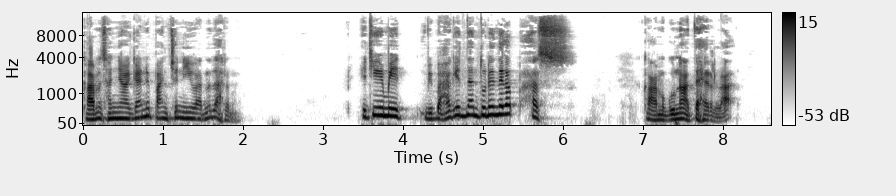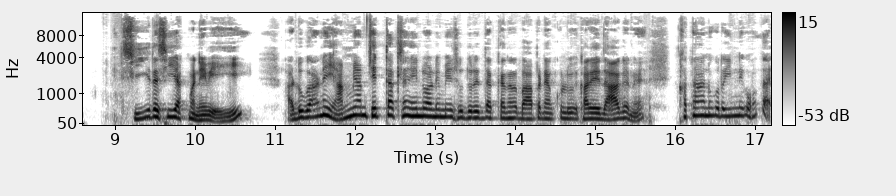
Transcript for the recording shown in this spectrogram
කාම සංඥා කියන්නේ පංච නීවරණ ධර්ම. ඉතින් මේ විභාගෙන් දැන් තුනෙන් දෙකක් පාස්. කාම ගුණ අතහැරලා 100%ක්ම නෙවෙයි අඩු ගානේ යම් යම් චිත්තක්ෂණ ඉන්නවනේ මේ සුදු රෙද්දක් කරන බාපණයක් කරේ දාගෙන කතා නොකර ඉන්නේ කොහොඳයි.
